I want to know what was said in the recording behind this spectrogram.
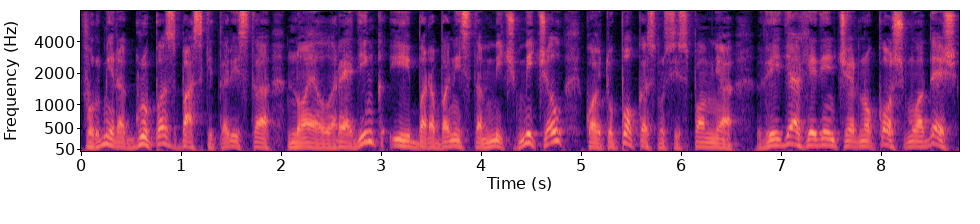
формира група с бас-китариста Ноел Рединг и барабаниста Мич Мичел, който по-късно си спомня «Видях един чернокош младеж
